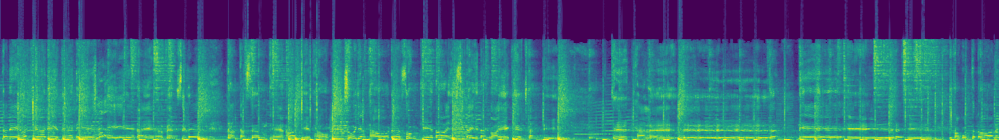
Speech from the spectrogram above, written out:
เธอดีเขาเชื่อดีเธอดีบอกดีได้แมนซิเล่น้ำตาเติมแทนอเทเท่าสูยาเท่าเด้อซุ้มเกน้อยที่ได้ละง่อยคือฉันดีคือทะเล with it.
